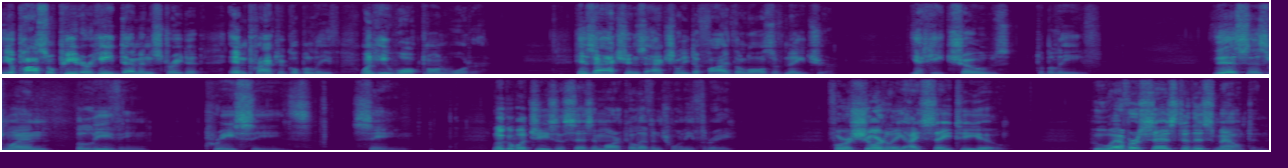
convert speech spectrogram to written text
The Apostle Peter, he demonstrated impractical belief when he walked on water. His actions actually defied the laws of nature, yet he chose to believe. This is when believing precedes seeing. Look at what Jesus says in Mark 11 23. For assuredly I say to you, whoever says to this mountain,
